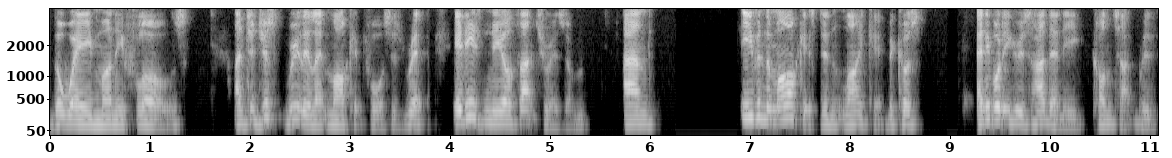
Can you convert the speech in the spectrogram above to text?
the way money flows and to just really let market forces rip. It is neo Thatcherism. And even the markets didn't like it because anybody who's had any contact with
